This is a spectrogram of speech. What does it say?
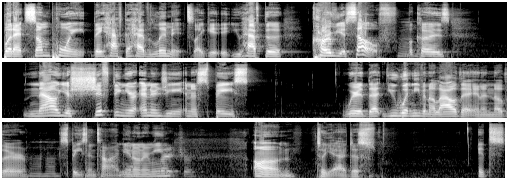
But at some point they have to have limits like it, it- you have to curve yourself mm-hmm. because now you're shifting your energy in a space where that you wouldn't even allow that in another space and time. You know what I mean? Um. So yeah, just it's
